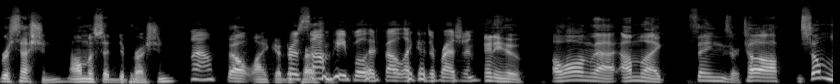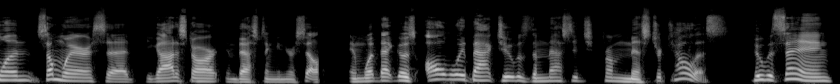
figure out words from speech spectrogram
Recession, I almost said depression, Well, felt like a for depression. some people, it felt like a depression. Anywho, along that, I'm like, things are tough. Someone somewhere said, you got to start investing in yourself. And what that goes all the way back to was the message from Mr. Tullis, who was saying,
